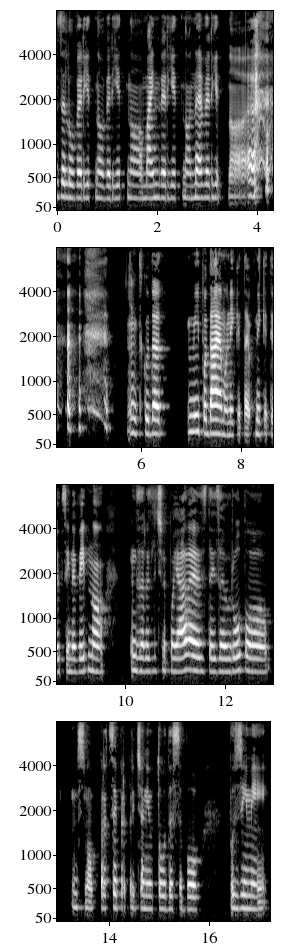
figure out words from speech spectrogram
zelo verjetno, verjetno, manj verjetno, neverjetno. Tako da mi podajamo neke te, neke te ocene vedno za različne pojave, zdaj za Evropo smo predvsej prepričani v to, da se bo po zimi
